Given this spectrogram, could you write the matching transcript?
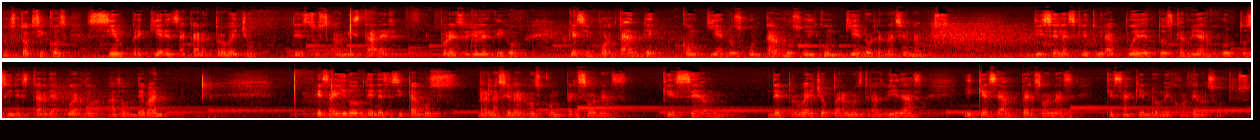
Los tóxicos siempre quieren sacar provecho de sus amistades. Por eso yo les digo que es importante con quién nos juntamos y con quién nos relacionamos. Dice la escritura, ¿pueden dos caminar juntos sin estar de acuerdo a dónde van? Es ahí donde necesitamos relacionarnos con personas que sean de provecho para nuestras vidas y que sean personas que saquen lo mejor de nosotros.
